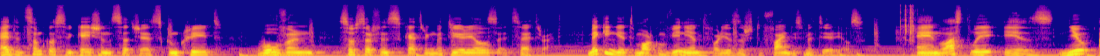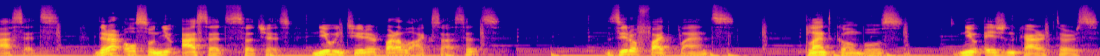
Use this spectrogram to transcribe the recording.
added some classifications such as concrete, woven, subsurface scattering materials, etc., making it more convenient for users to find these materials. And lastly is new assets. There are also new assets such as new interior parallax assets, xerophyte plants, plant combos, new Asian characters,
